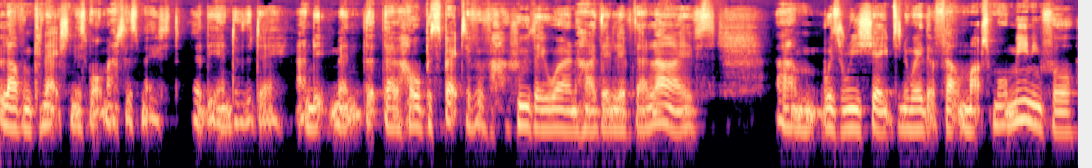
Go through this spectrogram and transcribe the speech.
love and connection is what matters most at the end of the day. And it meant that their whole perspective of who they were and how they lived their lives um, was reshaped in a way that felt much more meaningful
